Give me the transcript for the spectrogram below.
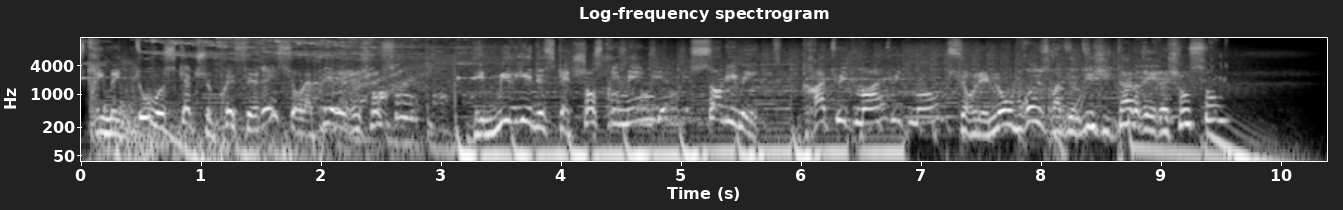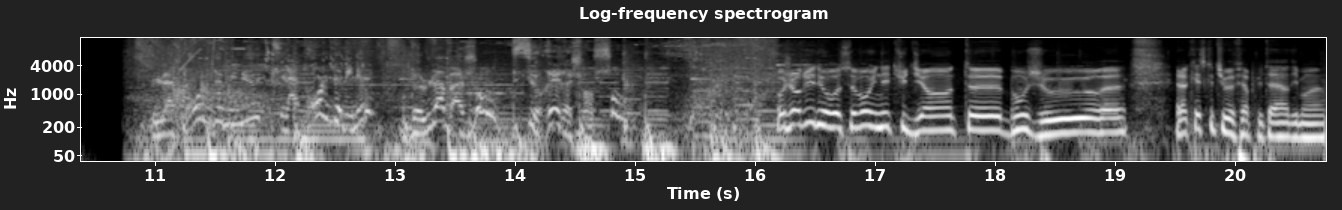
Streamez tous vos sketchs préférés sur la Rire et Chanson. Des milliers de sketchs en streaming, sans limite, gratuitement, gratuitement sur les nombreuses radios digitales Rire et Chanson. La drôle de minute, la drôle de minute de Labajon sur Rire et Chanson. Aujourd'hui, nous recevons une étudiante. Euh, bonjour. Alors, qu'est-ce que tu veux faire plus tard, dis-moi?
